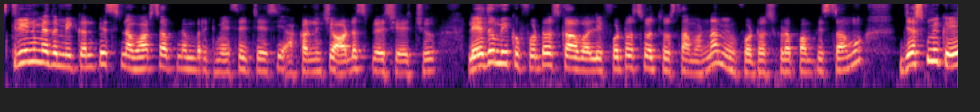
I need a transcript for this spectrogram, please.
స్క్రీన్ మీద మీకు కనిపిస్తున్న వాట్సాప్ నెంబర్కి మెసేజ్ చేసి అక్కడ నుంచి ఆర్డర్స్ ప్లేస్ చేయొచ్చు. లేదు మీకు ఫొటోస్ కావాలి ఫొటోస్లో చూస్తామన్నా మేము ఫొటోస్ కూడా పంపిస్తాము. జస్ట్ మీకు ఏ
